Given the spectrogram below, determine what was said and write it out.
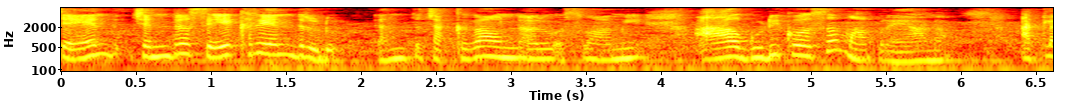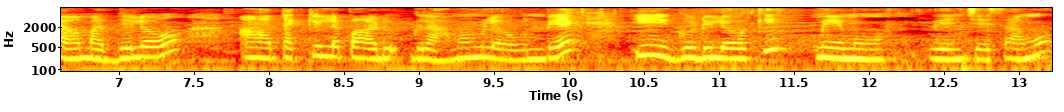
చంద్ర చంద్రశేఖరేంద్రుడు ఎంత చక్కగా ఉన్నారు స్వామి. ఆ గుడి కోసం మా ప్రయాణం. అట్లా మధ్యలో ఆ తక్కిళ్ళపాడు గ్రామంలో ఉండే ఈ గుడిలోకి మేము వేంచేసాము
